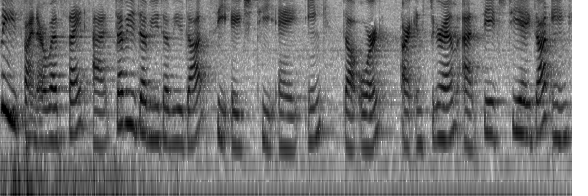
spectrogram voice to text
Please find our website at www.chtainc.org, our Instagram at chta.inc,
